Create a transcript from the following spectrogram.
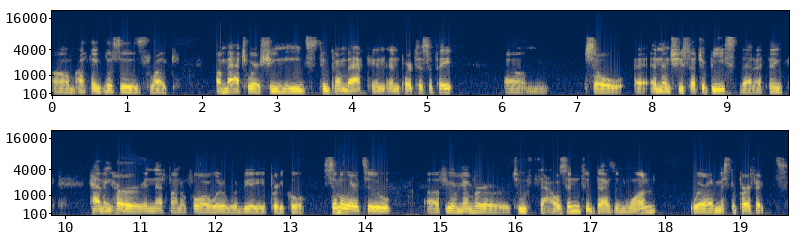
Um, I think this is like a match where she needs to come back and, and participate. Um, so, and then she's such a beast that I think having her in that Final Four would, would be pretty cool. Similar to, uh, if you remember 2000, 2001, where uh, Mr. Perfect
